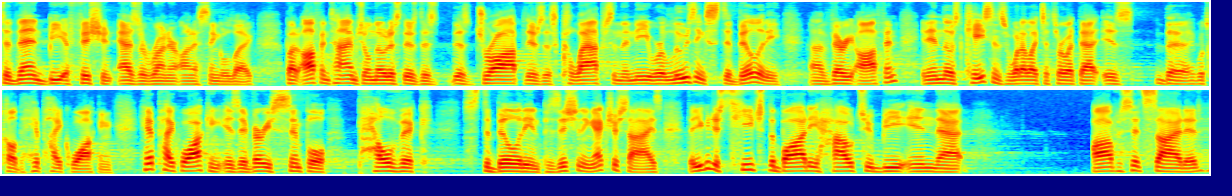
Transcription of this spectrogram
to then be efficient as a runner on a single leg. But oftentimes you'll notice there's this, this drop, there's this collapse in the knee. We're losing stability uh, very often. And in those cases, what I like to throw at that is the what's called hip hike walking. Hip hike walking is a very simple pelvic stability and positioning exercise that you can just teach the body how to be in that opposite sided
